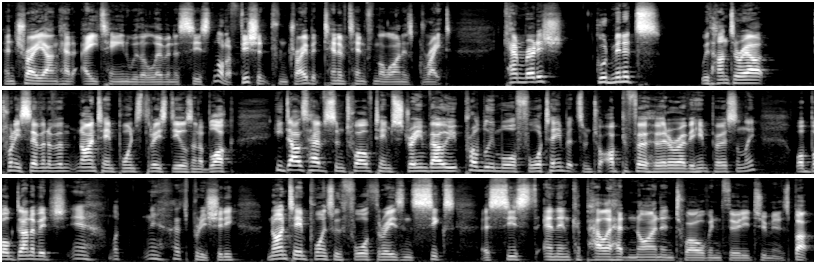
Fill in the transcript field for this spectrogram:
And Trae Young had 18 with 11 assists. Not efficient from Trae, but 10 of 10 from the line is great. Cam Reddish, good minutes with Hunter out. 27 of them, 19 points, 3 steals, and a block. He does have some 12 team stream value, probably more 14, but some. Tw- I prefer Huerter over him personally. While Bogdanovich, yeah, look, yeah, that's pretty shitty. 19 points with four threes and six assists, and then Capela had 9 and 12 in 32 minutes. But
